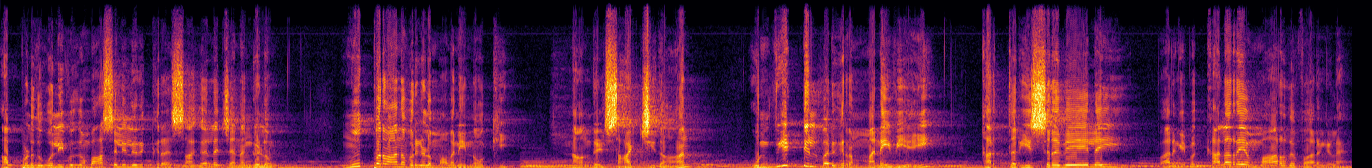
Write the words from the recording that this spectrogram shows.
அப்பொழுது ஒலிவுகம் வாசலில் இருக்கிற சகல ஜனங்களும் மூப்பரானவர்களும் அவனை நோக்கி நாங்கள் சாட்சிதான். உன் வீட்டில் வருகிற மனைவியை கர்த்தர் இஸ்ரவேலை பாருங்க இப்ப கலரே மாறுது பாருங்களேன்.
